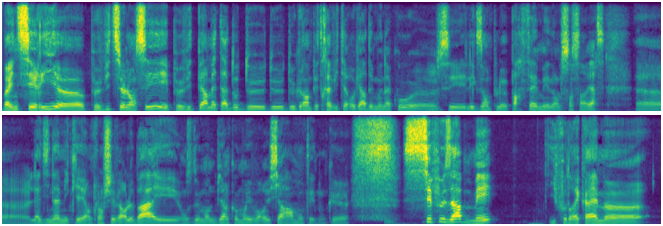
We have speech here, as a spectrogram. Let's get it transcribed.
bah, une série euh, peut vite se lancer et peut vite permettre à d'autres de, de- de grimper très vite. Et regardez Monaco, euh, Mhm. c'est l'exemple parfait, mais dans le sens inverse. Euh, la dynamique est enclenchée vers le bas et on se demande bien comment ils vont réussir à remonter. Donc c'est faisable, mais il faudrait quand même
